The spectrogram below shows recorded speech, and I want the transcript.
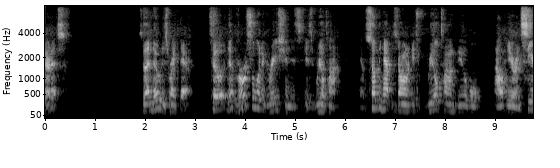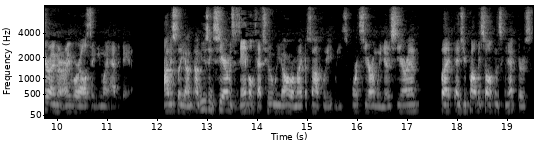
there it is. So that note is right there. So the virtual integration is, is real time. Know, something happens Darwin, it's real time viewable out here in CRM or anywhere else that you might have the data obviously I'm, I'm using CRM as an example because that's who we are. We're Microsoft. We, we support CRM. We know CRM. But as you probably saw from these connectors,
